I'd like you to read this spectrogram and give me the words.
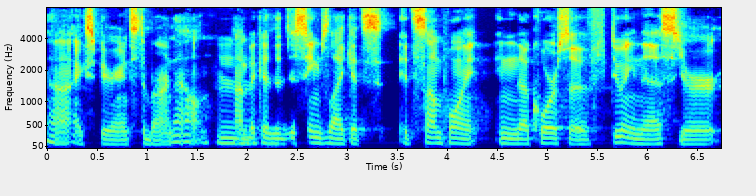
uh, experienced burnout um, Mhm. because it just seems like it's at some point in the course of doing this, your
